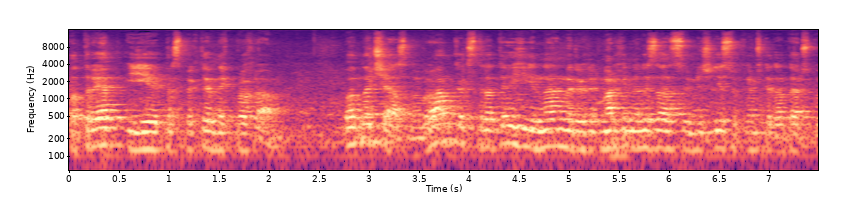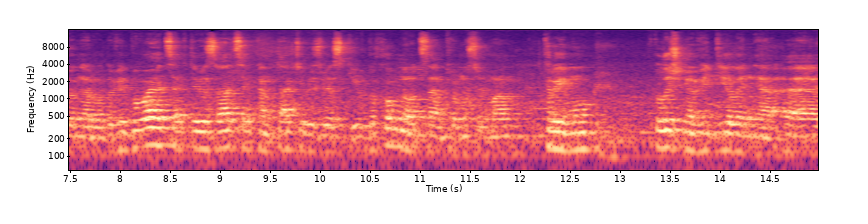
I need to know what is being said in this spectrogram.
потреб і перспективних програм. Одночасно, в рамках стратегії на маргіналізацію міжлісу кримсько-татарського народу відбувається активізація контактів і зв'язків Духовного центру мусульман Криму, колишнього відділення е,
